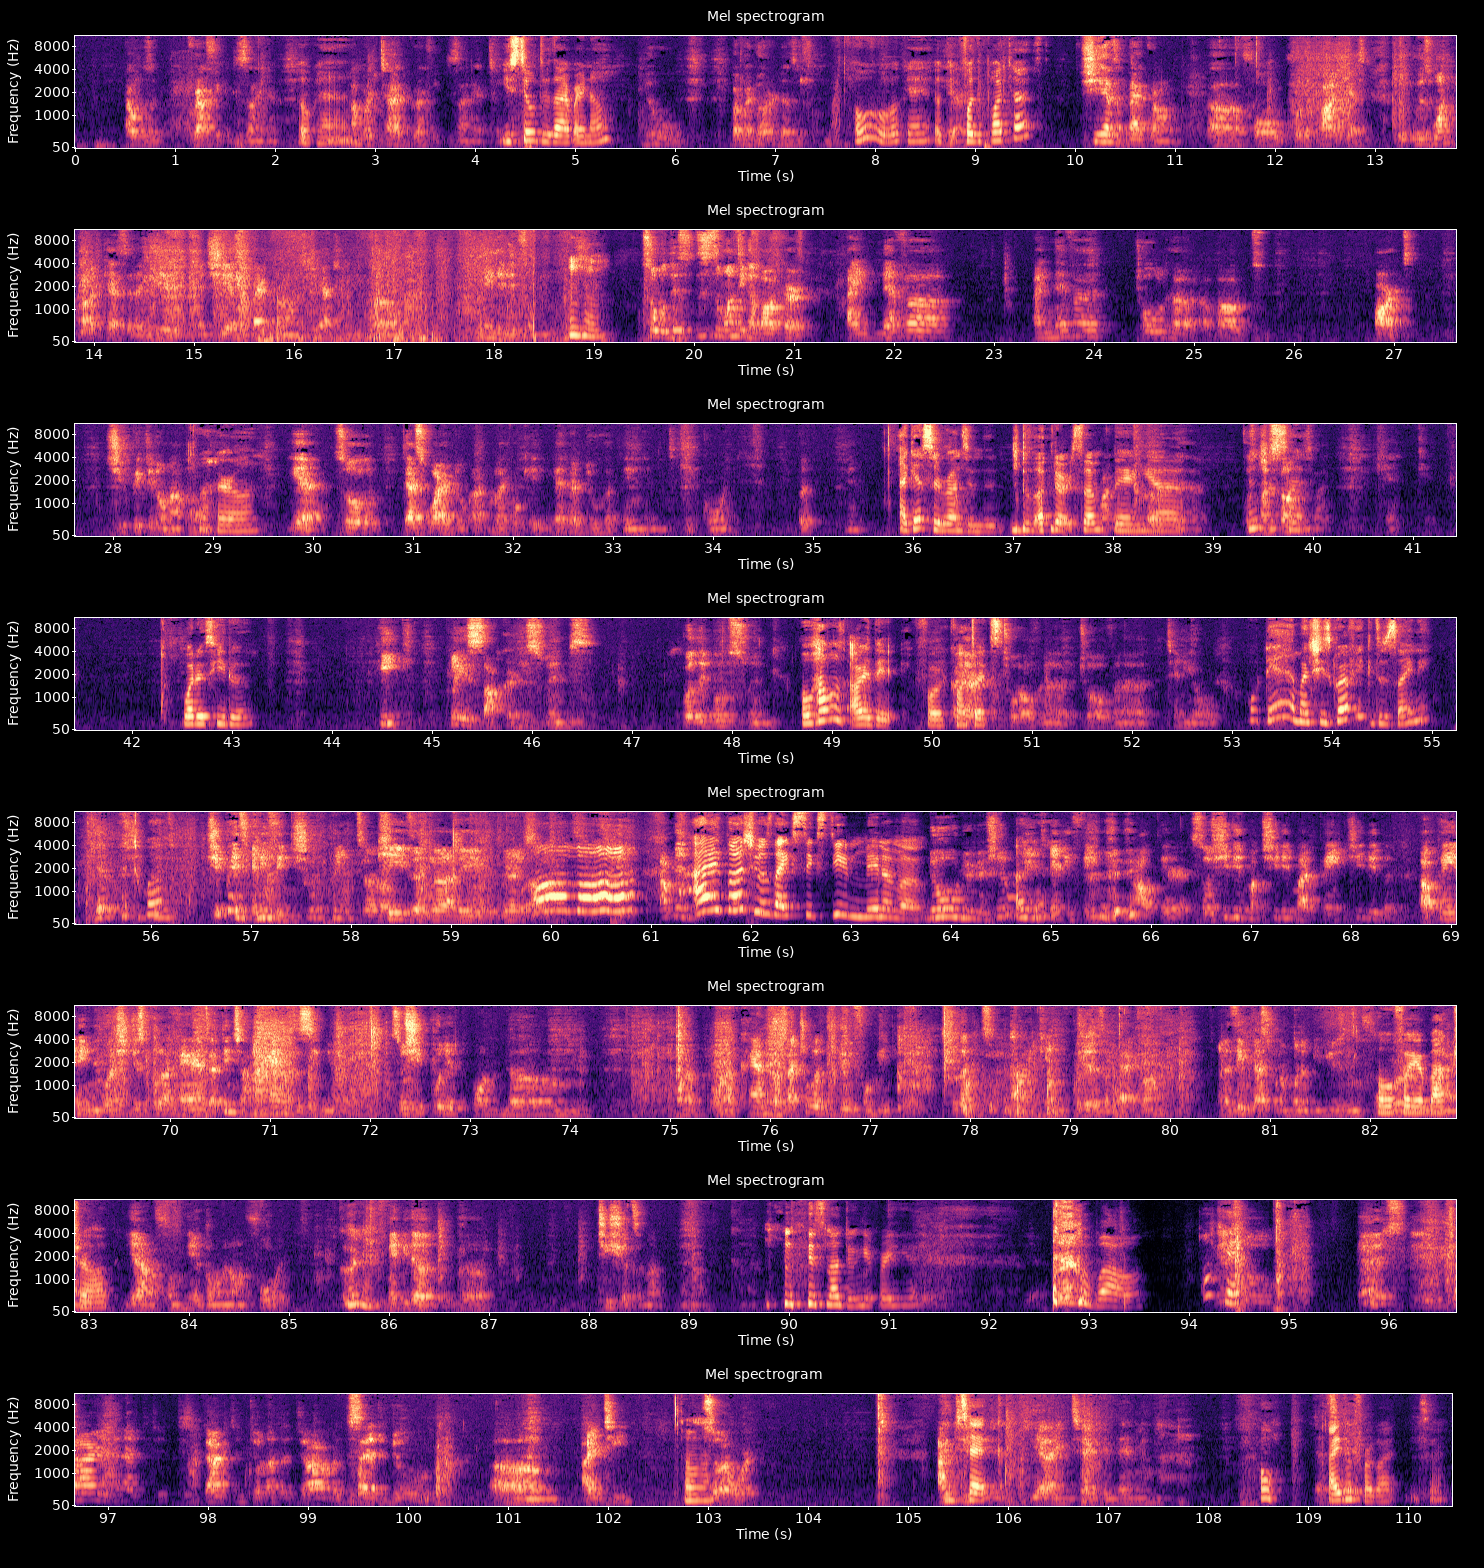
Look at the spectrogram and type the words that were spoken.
I was a graphic designer. Okay. I'm a retired graphic designer. Too. You still do that right now? No, but my daughter does it for me. Oh, okay. Okay. Yeah. For the podcast? She has a background uh, for for the podcast. It was one podcast that I did, and she has a background. She actually uh, painted it for me. Mm-hmm. So this this is the one thing about her. I never I never told her about art. She picked it on her own. her own. Yeah. So that's why I do. I'm like, okay, let her do her thing and keep going. But I guess it runs in the blood or something. club, Yeah. Because my son is like, can't, can't. What does he do? He plays soccer. He swims. Well, they both swim. Oh, how old are they for I got context? twelve and a twelve and a ten year old. Oh, damn. And she's graphic designing? Yeah. At she 12? paints- She paints anything. She'll paint. Uh, Kids of nowadays are very. Oh, ma. I mean, I thought she was like 16 minimum. No, no, no. She'll paint Okay. anything out there. So she did my she did my paint. She did a painting where she just put her hands. I think her hand is the signature. So she put it on the on a on a canvas. I told her to do it for me so that I can put it as a background. And I think that's what I'm going to be using for. Oh, for your my- backdrop. yeah, from here going on forward. 'Cause like, Mm. maybe the the t-shirts are not. Are not it's not doing it for you yet. wow. Okay. Yeah, so, yeah, it's, it's retired, and then I just got into another job. I decided to do um, IT, Oh, so I work. In IT, tech. Yeah, in tech, and then. Oh, that's I even it. forgot. Sorry.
